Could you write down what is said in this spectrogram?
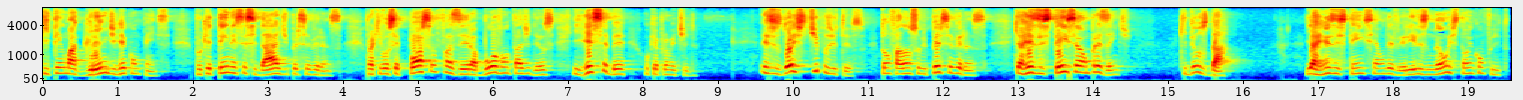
que tem uma grande recompensa, porque tem necessidade de perseverança, para que você possa fazer a boa vontade de Deus e receber o que é prometido. Esses dois tipos de texto estão falando sobre perseverança, que a resistência é um presente que Deus dá. E a resistência é um dever, e eles não estão em conflito.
